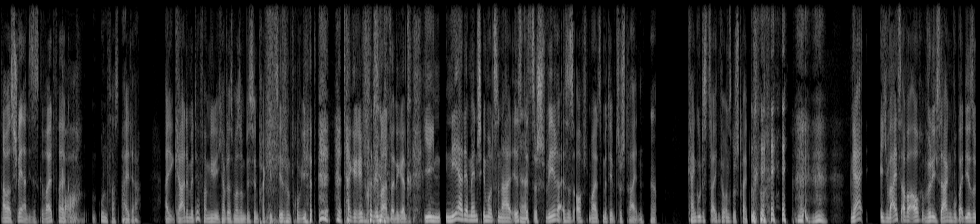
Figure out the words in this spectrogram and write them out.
Aber es ist schwer, dieses gewaltfreie Boah. unfassbar. Alter. Also gerade mit der Familie, ich habe das mal so ein bisschen praktiziert und probiert. Da gerät man immer an seine Grenzen. Je näher der Mensch emotional ist, Ja. desto schwerer ist es oftmals, mit dem zu streiten. Ja. Kein gutes Zeichen für unsere Streitkultur. ja, ich weiß aber auch, würde ich sagen, wo bei dir so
